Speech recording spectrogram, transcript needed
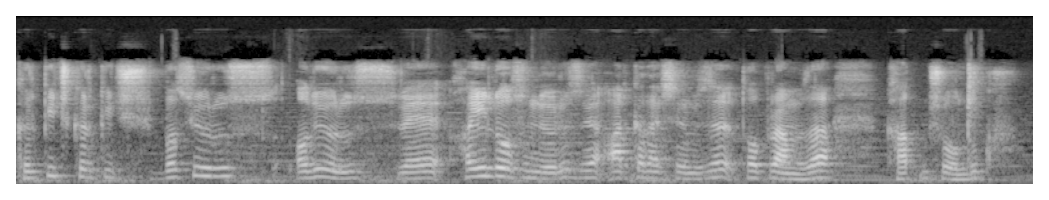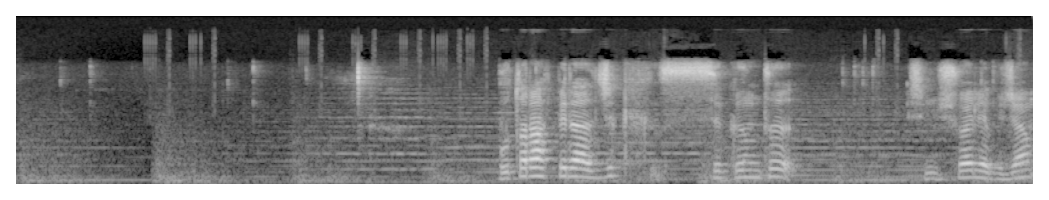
43 43 basıyoruz, alıyoruz ve hayırlı olsun diyoruz ve arkadaşlarımızı toprağımıza katmış olduk. Bu taraf birazcık sıkıntı. Şimdi şöyle yapacağım.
